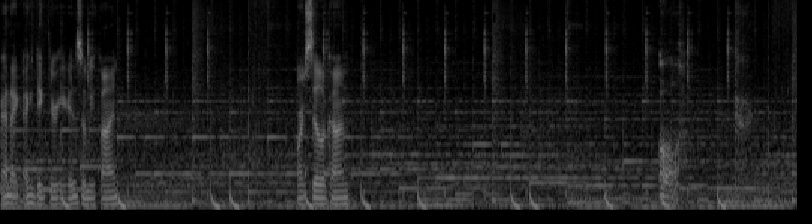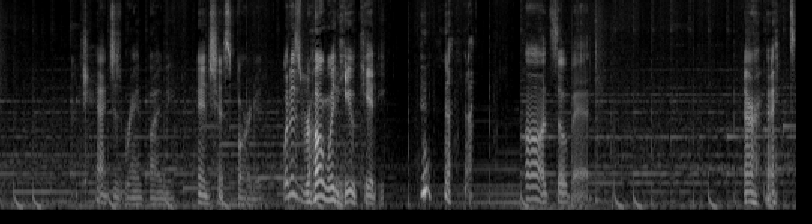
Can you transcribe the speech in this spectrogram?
Right, I, I can dig through here. This will be fine. More silicon. Oh. Cat just ran by me and just farted. What is wrong with you, kitty? oh, it's so bad. Alright.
